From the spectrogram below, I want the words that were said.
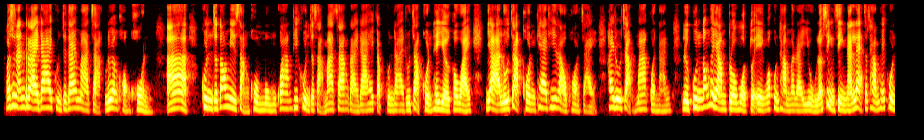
เพราะฉะนั้นรายได้คุณจะได้มาจากเรื่องของคนอ่าคุณจะต้องมีสังคมมุมกว้างที่คุณจะสามารถสร้างรายได้ให้กับคุณได้ รู้จักคนให้เยอะเข้าไว้ อย่ารู้จักคนแค่ที่เราพอใจ ให้รู้จักมากกว่านั้น หรือคุณต้องพยายามโปรโมตตัวเองว่าคุณทำอะไรอยู่ แล้วสิ่งสิ่งนั้นแหละจะทำให้คุณ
